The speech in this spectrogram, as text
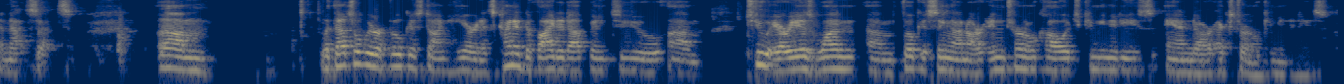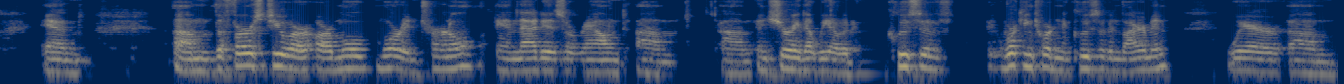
in that sense. Um, but that's what we were focused on here, and it's kind of divided up into um, two areas. One um, focusing on our internal college communities and our external communities. And um, the first two are, are more, more internal, and that is around um, um, ensuring that we have an inclusive, working toward an inclusive environment where um,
